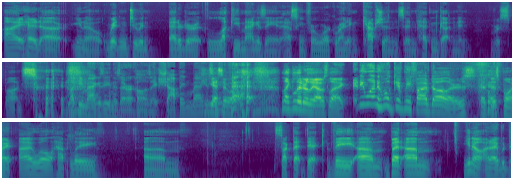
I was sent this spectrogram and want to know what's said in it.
I had, uh, you know, written to an editor at Lucky Magazine asking for work writing captions and hadn't gotten a response. Lucky Magazine, as I recall, is a shopping magazine. Yes, it was. like literally, I was like, anyone who will give me five dollars at this point, I will happily, um, suck that dick. The um, but um, you know, and I would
